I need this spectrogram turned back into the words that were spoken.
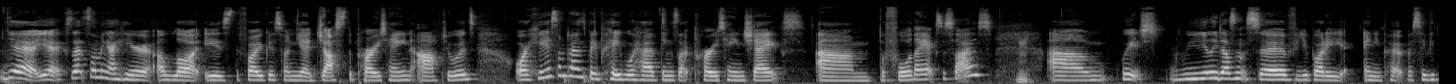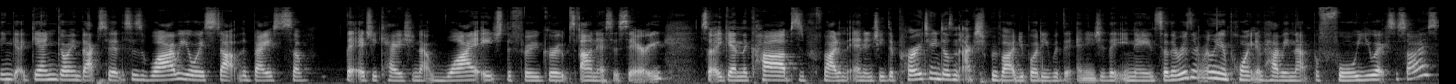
Yeah, yeah, because that's something I hear a lot is the focus on yeah just the protein afterwards. Or I hear sometimes people have things like protein shakes um, before they exercise, mm. um, which really doesn't serve your body any purpose. If you think again, going back to this is why we always start the basis of the education at why each of the food groups are necessary. So again, the carbs is providing the energy. The protein doesn't actually provide your body with the energy that you need. So there isn't really a point of having that before you exercise.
